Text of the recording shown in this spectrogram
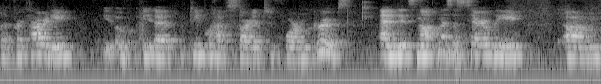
uh, precarity, uh, people have started to form groups, and it's not necessarily. Um,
